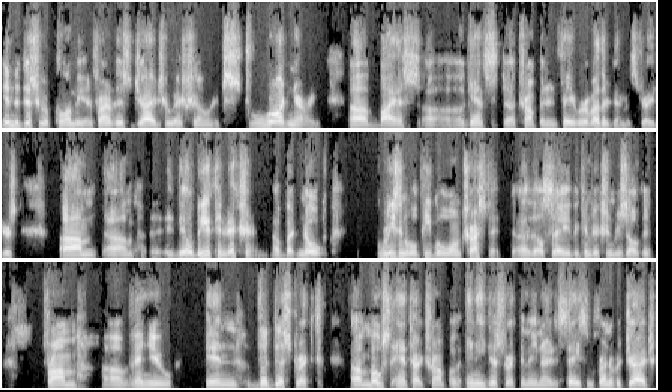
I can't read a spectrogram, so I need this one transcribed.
in the District of Columbia in front of this judge who has shown extraordinary uh, bias uh, against uh, Trump and in favor of other demonstrators, um, um, there'll be a conviction, uh, but no reasonable people won't trust it. they'll say the conviction resulted from venue in the district uh, most anti-Trump of any district in the United States in front of a judge,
